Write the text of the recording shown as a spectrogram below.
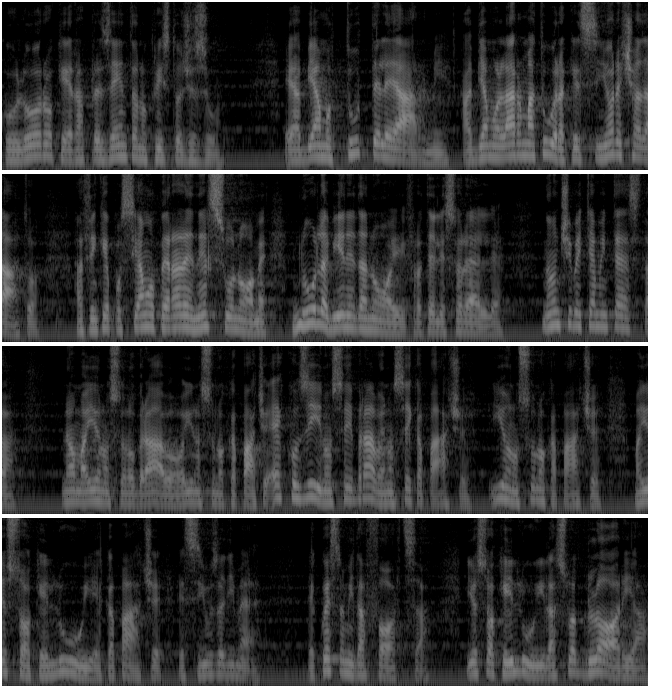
coloro che rappresentano Cristo Gesù. E abbiamo tutte le armi, abbiamo l'armatura che il Signore ci ha dato affinché possiamo operare nel suo nome. Nulla viene da noi, fratelli e sorelle. Non ci mettiamo in testa, no, ma io non sono bravo, io non sono capace. È così, non sei bravo e non sei capace. Io non sono capace, ma io so che Lui è capace e si usa di me. E questo mi dà forza. Io so che in Lui la sua gloria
